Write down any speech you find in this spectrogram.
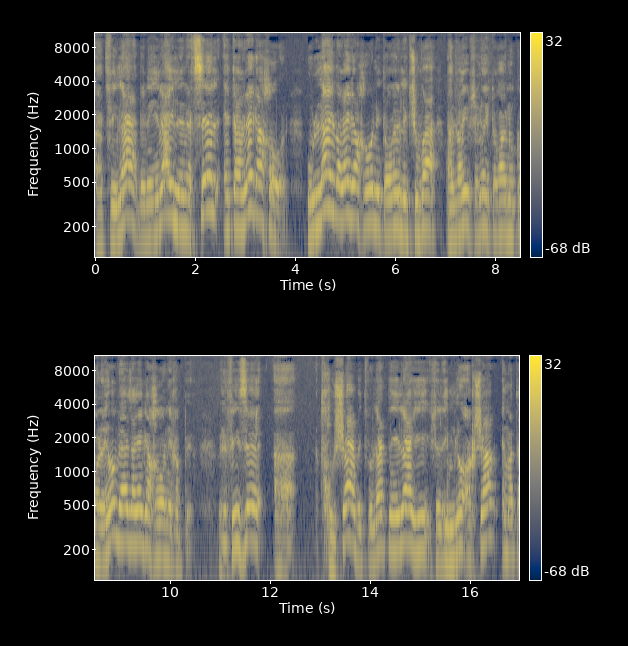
התפילה בנעילה היא לנצל את הרגע האחרון. אולי ברגע האחרון נתעורר לתשובה על דברים שלא התעוררנו כל היום, ואז הרגע האחרון יכפר. ולפי זה התחושה בתפילת נעילה היא של אם לא עכשיו, אימתי.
